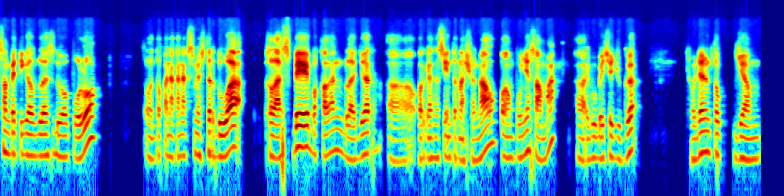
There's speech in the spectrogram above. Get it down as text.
sampai 13.20, untuk anak-anak semester 2 kelas B bakalan belajar uh, organisasi internasional, pengampunya sama, uh, Ibu BC juga. Kemudian untuk jam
